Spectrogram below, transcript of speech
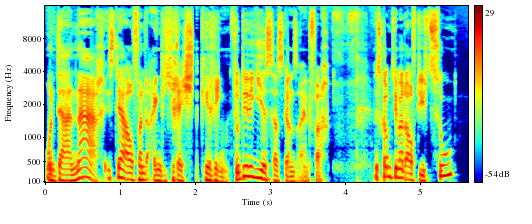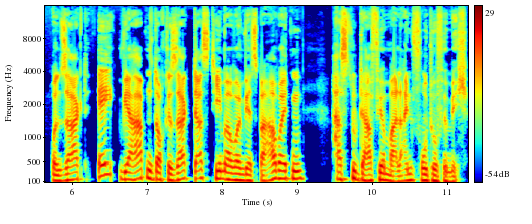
Und danach ist der Aufwand eigentlich recht gering. Du delegierst das ganz einfach. Es kommt jemand auf dich zu und sagt, ey, wir haben doch gesagt, das Thema wollen wir jetzt bearbeiten. Hast du dafür mal ein Foto für mich?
